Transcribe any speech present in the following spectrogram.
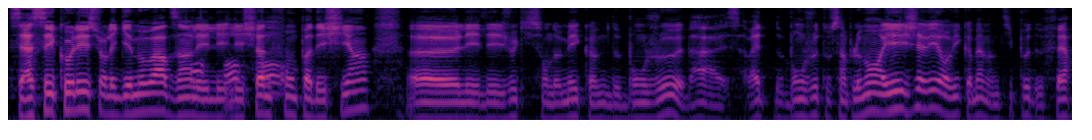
c'est assez collé sur les Game Awards. Hein. les, les, les, chats ne font pas des chiens. les, les jeux qui sont nommés comme de bons jeux, et eh bah ça va être de bons jeux tout simplement. Et j'avais envie quand même un petit peu de faire,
